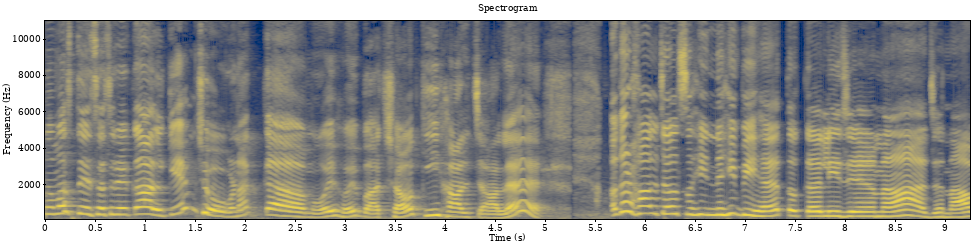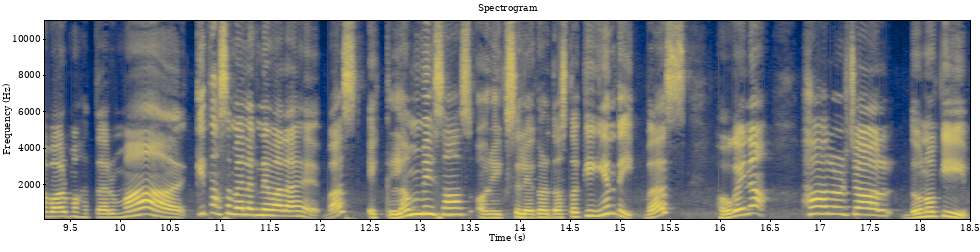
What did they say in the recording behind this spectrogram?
नमस्ते, सत श्रीकाल केम छो? वणक्कम। ओए होए, बादशाह, की हाल चाल है? अगर हाल चाल सही नहीं भी है तो कर लीजिए ना जनाब और मोहतरमा। कितना समय लगने वाला है? बस एक लंबी सांस और एक से लेकर दस तक की गिनती। बस, हो गई ना? हाल और चाल, दोनों की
